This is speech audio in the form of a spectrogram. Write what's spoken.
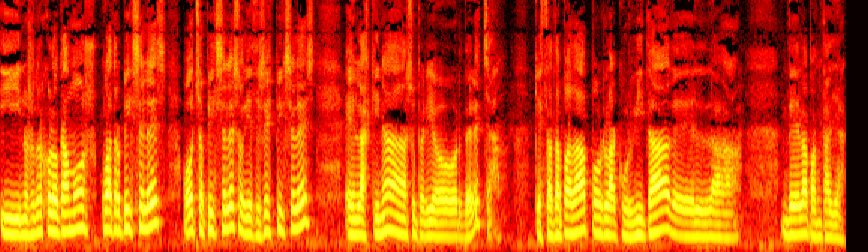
y nosotros colocamos 4 píxeles, 8 píxeles o 16 píxeles en la esquina superior derecha, que está tapada por la curvita de la, de la pantalla.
